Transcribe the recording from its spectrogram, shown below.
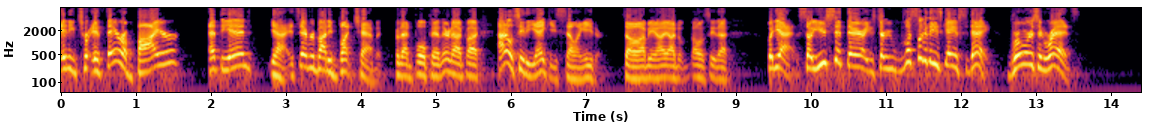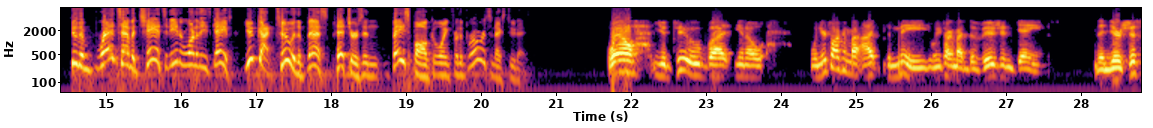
any, tra- if they're a buyer at the end, Yeah, it's everybody but Chapman for that bullpen. They're not. buying. I don't see the Yankees selling either. So I mean, I, I, don't, I don't, see that. But yeah, so you sit there. You start, let's look at these games today: Brewers and Reds. Do the Reds have a chance in either one of these games? You've got two of the best pitchers in baseball going for the Brewers the next two days. Well, you do, but you know, when you're talking about, I, to me, when you're talking about division games, then there's just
